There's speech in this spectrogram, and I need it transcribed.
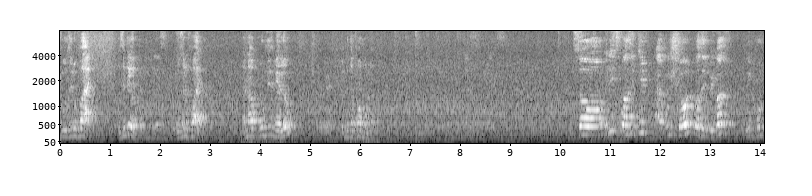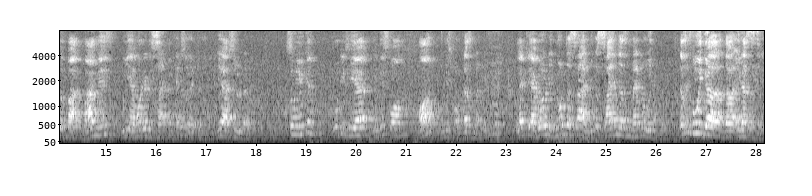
205. Isn't it? Yes. 205. And now put this value into the formula. So it is positive positive. we showed positive because we put the bar. Bar means we avoided the sign. Absolutely. Yeah, absolutely. So you can put it here in this form or in this form, doesn't matter. You like avoid, ignore the sign because sign doesn't matter with, doesn't go with the, the elasticity.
